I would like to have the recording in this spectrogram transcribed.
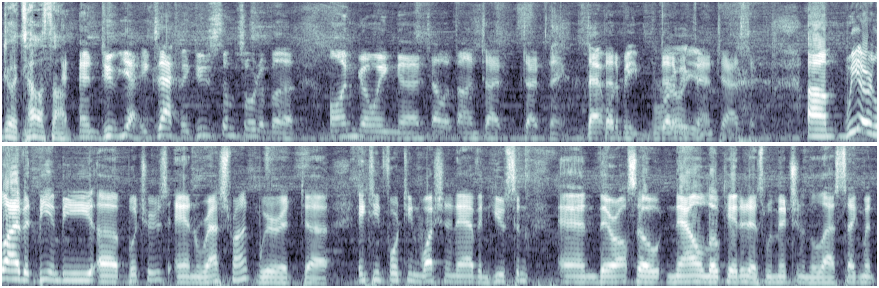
Do a telethon. and do yeah exactly do some sort of a ongoing uh, telethon type type thing That would that'd be that'd be fantastic um, we are live at B&B uh, Butchers and Restaurant. We're at uh, 1814 Washington Ave in Houston, and they're also now located, as we mentioned in the last segment,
